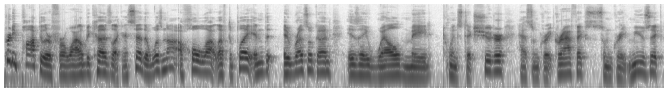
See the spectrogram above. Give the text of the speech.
pretty popular for a while because, like I said, there was not a whole lot left to play, and a Resogun is a well-made twin-stick shooter, has some great graphics, some great music,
